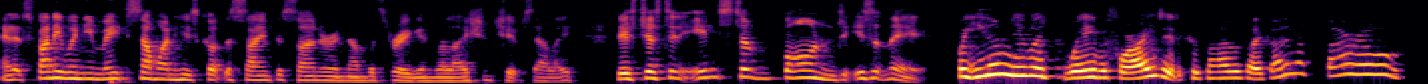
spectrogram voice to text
And it's funny when you meet someone who's got the same persona in number three in relationships, Ally, there's just an instant bond, isn't there? But you knew it way before I did because I was like, I'm a sparrow.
